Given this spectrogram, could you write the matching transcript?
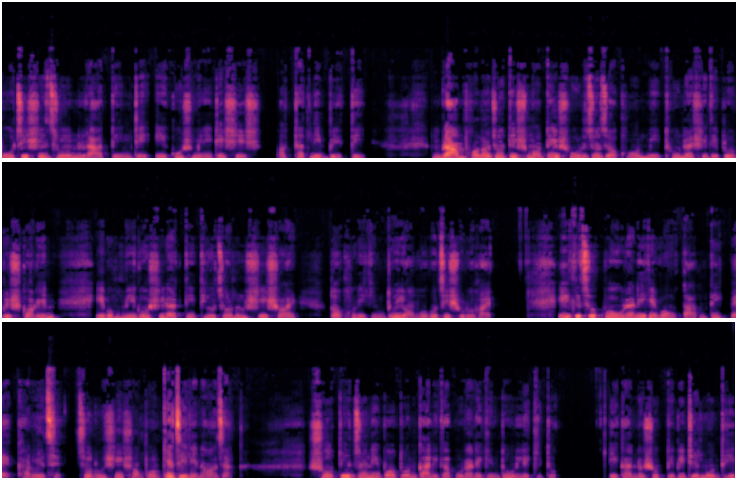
পঁচিশে জুন রাত তিনটে একুশ মিনিটে শেষ, অর্থাৎ নিবৃত্তি। ব্রাহ্মণ ও জ্যোতিষ মতে সূর্য যখন মিথুন রাশিতে প্রবেশ করেন এবং মৃগশিরার তৃতীয় চরণ শেষ হয়, তখনই কিন্তু এই অম্বুবচী শুরু হয়। এই কিছু পৌরাণিক এবং তান্ত্রিক ব্যাখ্যা রয়েছে। চলুন সে সম্পর্কে জেনে নেওয়া যাক। সতীর জনি পতন কালিকা পুরাণে কিন্তু উল্লেখিত। একান্ন শক্তিপীঠের মধ্যে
